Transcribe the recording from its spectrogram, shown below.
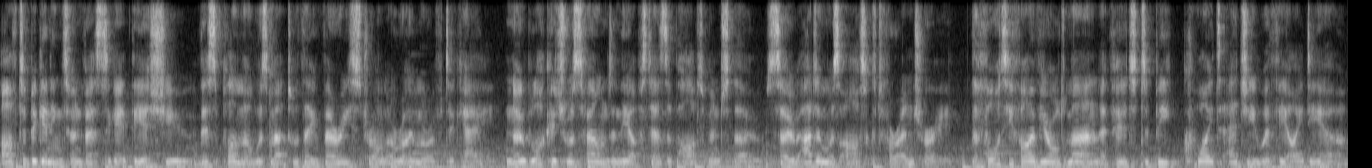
After beginning to investigate the issue, this plumber was met with a very strong aroma of decay. No blockage was found in the upstairs apartment though, so Adam was asked for entry. The 45 year old man appeared to be quite edgy with the idea,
